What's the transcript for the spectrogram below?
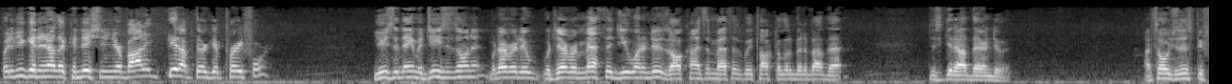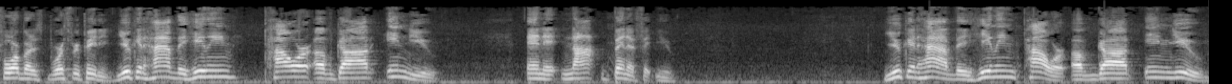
But if you get another condition in your body, get up there, and get prayed for. Use the name of Jesus on it. Whatever, do, whichever method you want to do. There's all kinds of methods. We talked a little bit about that. Just get out there and do it. I told you this before, but it's worth repeating. You can have the healing power of God in you and it not benefit you. You can have the healing power of God in you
